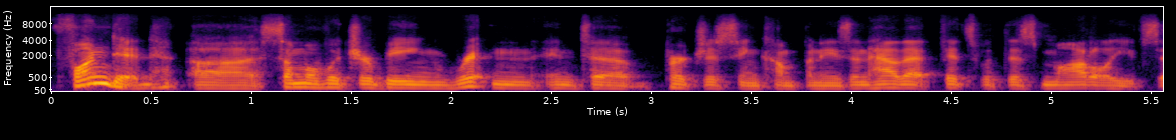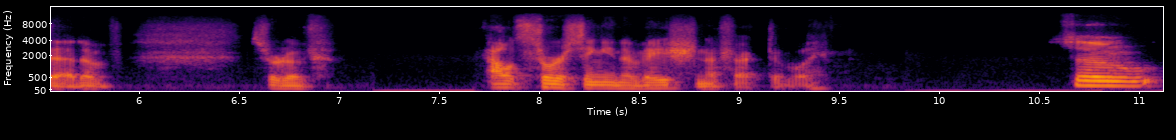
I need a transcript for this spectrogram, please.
funded, uh, some of which are being written into purchasing companies and how that fits with this model you've said of sort of outsourcing innovation effectively. So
